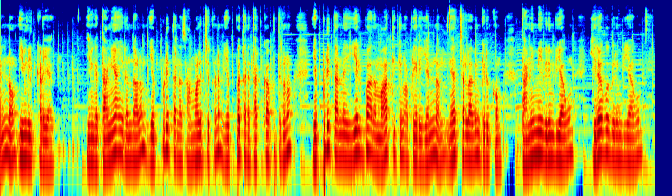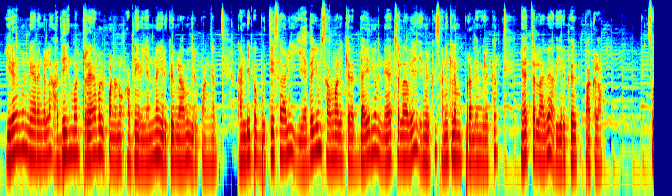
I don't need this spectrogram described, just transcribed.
எண்ணம் இவங்களுக்கு கிடையாது. இவங்க தனியாக இருந்தாலும் எப்படி தன்னை சமாளிச்சுக்கணும் எப்போ தன்னை தற்காப்புத்துக்கணும் எப்படி தன்னை இயல்பாக அதை மாற்றிக்கணும் அப்படிங்கிற எண்ணம் நேச்சுரலாகவே இருக்கும். தனிமை விரும்பியாகவும் இரவு விரும்பியாகவும் இரவு நேரங்களில் அதிகமாக ட்ராவல் பண்ணணும் அப்படிங்கிற எண்ணம் இருக்கிறவங்களாகவும் இருப்பாங்க. கண்டிப்பாக புத்திசாலி எதையும் சமாளிக்கிற தைரியம் நேச்சுரலாகவே இவங்களுக்கு சனிக்கிழமை பிறந்தவங்களுக்கு நேச்சுரலாகவே அது இருக்குது பார்க்கலாம். ஸோ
